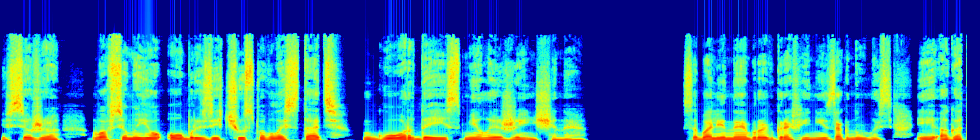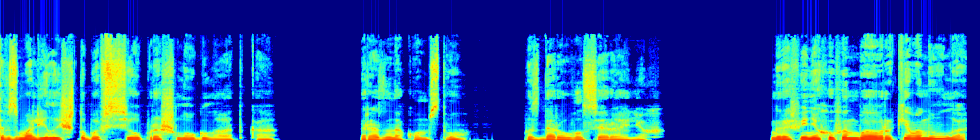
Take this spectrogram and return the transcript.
и все же во всем ее образе чувствовалось стать гордой и смелой женщиной. Соболиная бровь графини изогнулась, и Агата взмолилась, чтобы все прошло гладко. Раз знакомству поздоровался Райлих. Графиня Хофенбауэр кивнула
